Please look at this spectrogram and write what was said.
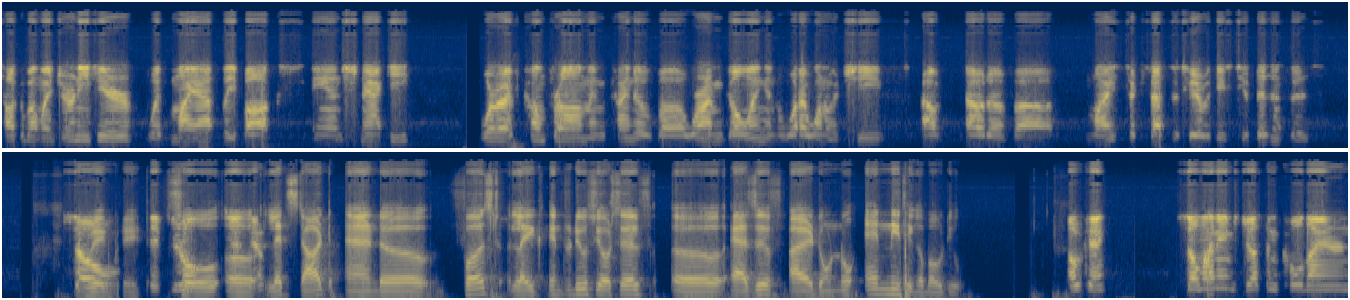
talk about my journey here with my athlete box and Shnacky where I've come from and kind of uh, where I'm going and what I want to achieve out out of uh, my successes here with these two businesses. So, great, great. so uh, yeah, let's start and uh, first, like introduce yourself uh, as if I don't know anything about you. Okay, so my name's Justin Coldiron.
